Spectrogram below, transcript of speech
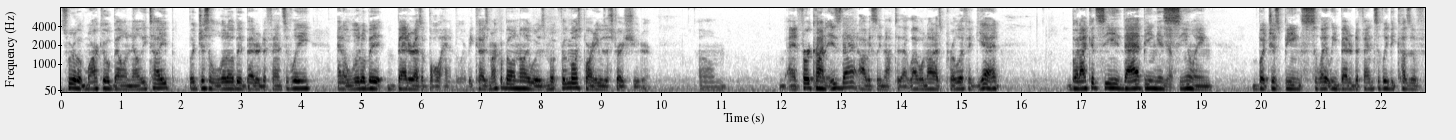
sort of a Marco Belinelli type, but just a little bit better defensively and a little bit better as a ball handler because Marco Belinelli was, for the most part, he was a straight shooter. Um, and Furkan right. is that, obviously not to that level, not as prolific yet, but I could see that being his yep. ceiling, but just being slightly better defensively because of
